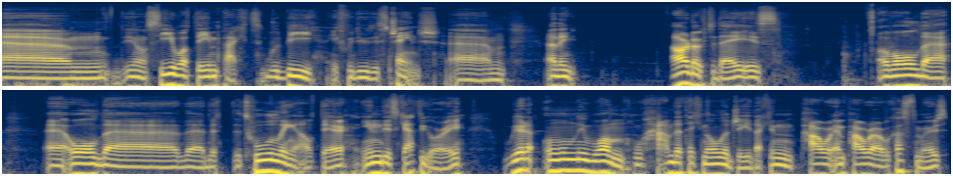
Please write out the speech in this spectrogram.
um, you know, see what the impact would be if we do this change. Um, I think Ardoq today is of all the uh, all the, the, the the tooling out there in this category, we're the only one who have the technology that can power empower our customers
